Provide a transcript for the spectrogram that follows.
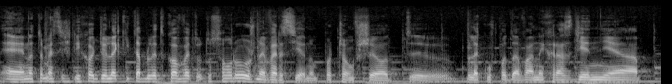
E, natomiast jeśli chodzi o leki tabletkowe, to tu są różne wersje, no, począwszy od y, leków podawanych raz dziennie, a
